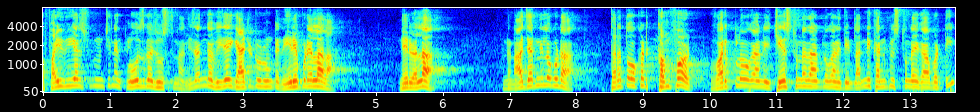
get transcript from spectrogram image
ఫైవ్ ఇయర్స్ నుంచి నేను క్లోజ్గా చూస్తున్నాను నిజంగా విజయ్కి యాటిట్యూడ్ ఉంటే నేను ఎప్పుడు వెళ్ళాలా? నేను వెళ్ళా? అంటే నా జర్నీలో కూడా తనతో ఒకటి కంఫర్ట్ వర్క్లో కానీ చేస్తున్న దాంట్లో కానీ దీంట్లో అన్నీ కనిపిస్తున్నాయి కాబట్టి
